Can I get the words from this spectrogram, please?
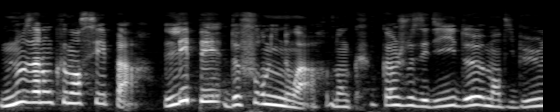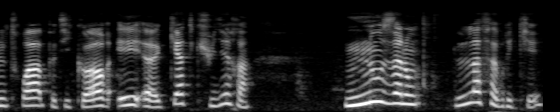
nous allons commencer par l'épée de fourmi noire. Donc, comme je vous ai dit, deux mandibules, trois petits corps et euh, quatre cuirs. Nous allons la fabriquer.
